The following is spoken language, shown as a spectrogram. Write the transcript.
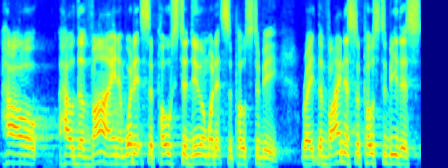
how, how the vine and what it's supposed to do and what it's supposed to be, right? The vine is supposed to be this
